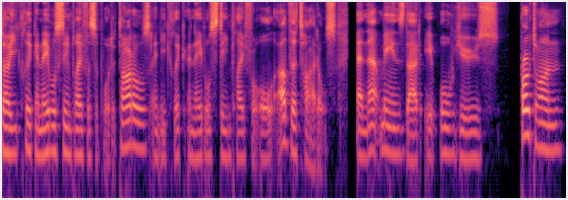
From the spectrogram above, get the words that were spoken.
So you click Enable Steam Play for supported titles and you click Enable Steam Play for all other titles. And that means that it will use Proton uh,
